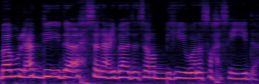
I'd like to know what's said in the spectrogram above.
باب العبد إذا أحسن عبادة ربه ونصح سيده.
